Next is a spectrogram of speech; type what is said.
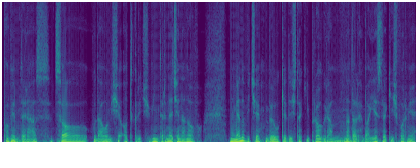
Powiem teraz, co udało mi się odkryć w internecie na nowo. Mianowicie był kiedyś taki program, nadal chyba jest w jakiejś formie,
